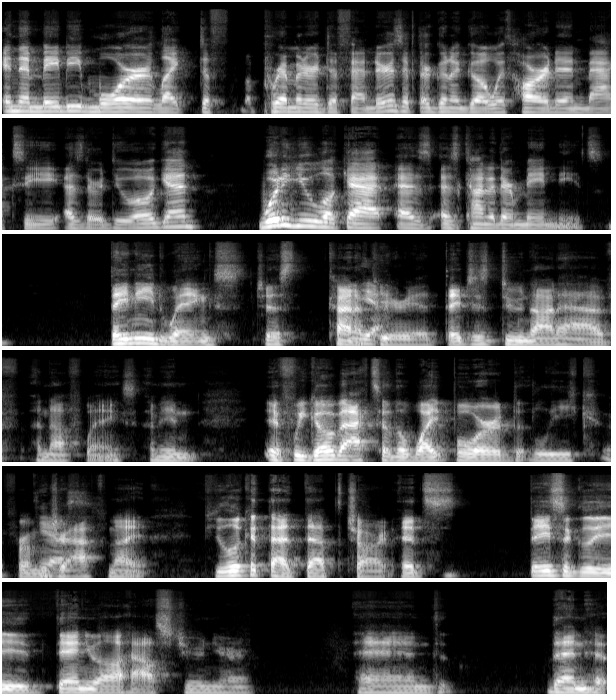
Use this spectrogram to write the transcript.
And then maybe more like def- perimeter defenders if they're going to go with Harden, Maxey as their duo again. What do you look at as as kind of their main needs? They need wings, just kind of yeah. period. They just do not have enough wings. I mean, if we go back to the whiteboard leak from yes. draft night, if you look at that depth chart, it's basically Danuel House Jr. and then who?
